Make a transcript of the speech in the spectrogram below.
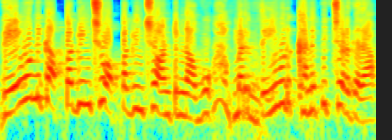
దేవునికి అప్పగించు అప్పగించు అంటున్నావు. మరి దేవుడు కనిపించాడు కదా.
